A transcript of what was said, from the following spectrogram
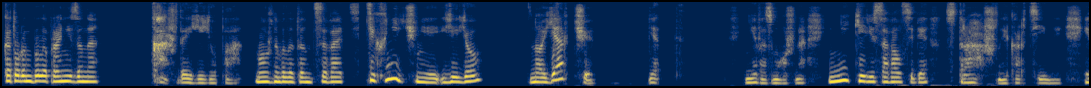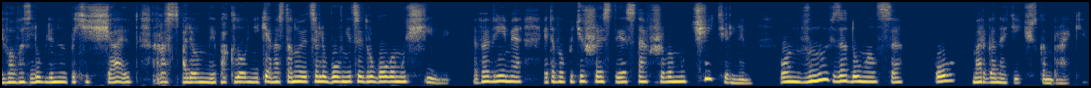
которым было пронизано каждая ее па. Можно было танцевать техничнее ее, но ярче невозможно. Ники рисовал себе страшные картины. Его возлюбленную похищают распаленные поклонники, она становится любовницей другого мужчины. Во время этого путешествия, ставшего мучительным, он вновь задумался о марганатическом браке.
